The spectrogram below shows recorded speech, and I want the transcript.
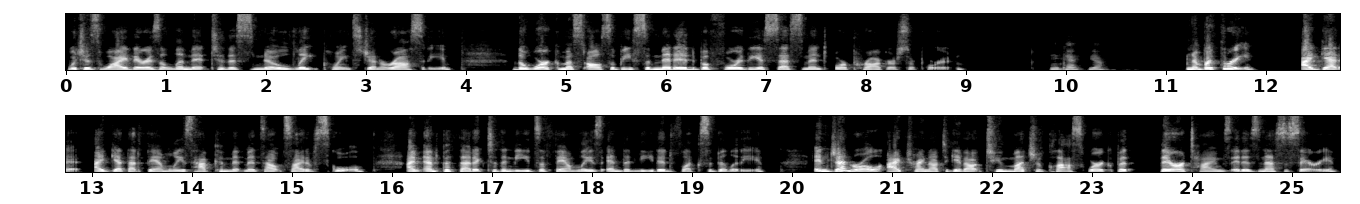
which is why there is a limit to this no late points generosity. The work must also be submitted before the assessment or progress report. Okay, yeah. Number three, I get it. I get that families have commitments outside of school. I'm empathetic to the needs of families and the needed flexibility. In general, I try not to give out too much of classwork, but there are times it is necessary.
